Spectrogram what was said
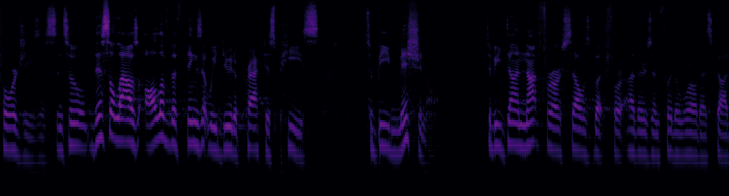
for Jesus. And so this allows all of the things that we do to practice peace to be missional, to be done not for ourselves, but for others and for the world as God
